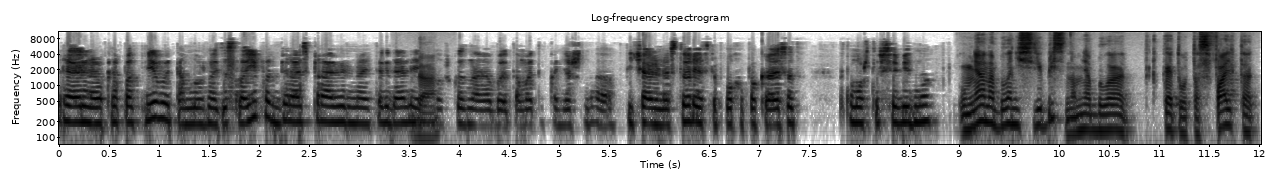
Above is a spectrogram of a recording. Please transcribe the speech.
реально кропотливый, там нужно эти слои подбирать правильно и так далее. Да. Я немножко знаю об этом. Это, конечно, печальная история, если плохо покрасят, потому что все видно. У меня она была не серебристая, но у меня была какая-то вот асфальта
